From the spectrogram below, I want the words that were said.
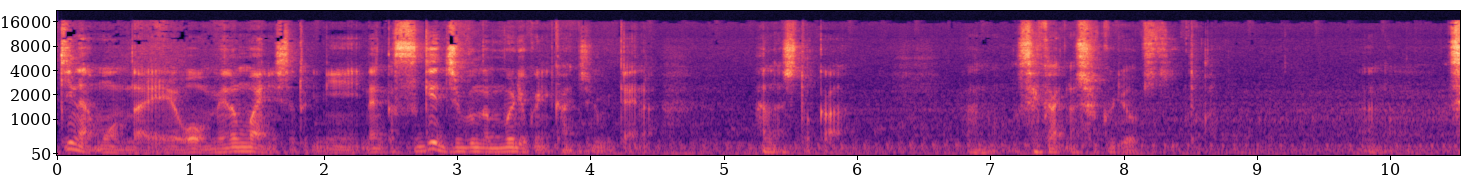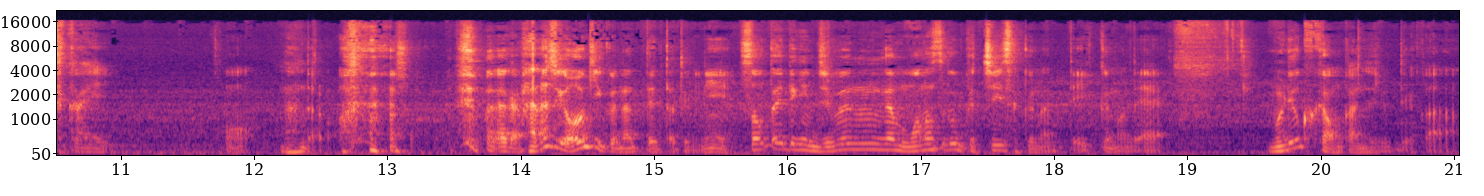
きな問題を目の前にした時になんかすげえ自分が無力に感じるみたいな話とかあの世界の食糧危機とかあの世界をなんだろう。まだから話が大きくなっていった時に相対的に自分がものすごく小さくなっていくので無力感を感じるっていうか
